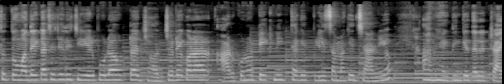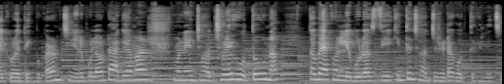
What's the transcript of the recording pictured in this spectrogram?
তো তোমাদের কাছে যদি চিড়ের পোলাওটা ঝরঝরে করার আর কোনো টেকনিক থাকে প্লিজ আমাকে জানিও। আমি একদিনকে তাহলে ট্রাই করে দেখব। কারণ চিড়ের পোলাওটা আগে আমার মানে ঝরঝরে হতোও না। তবে এখন লেবু রস দিয়ে কিন্তু ঝরঝরেটা করতে ফেলেছি।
